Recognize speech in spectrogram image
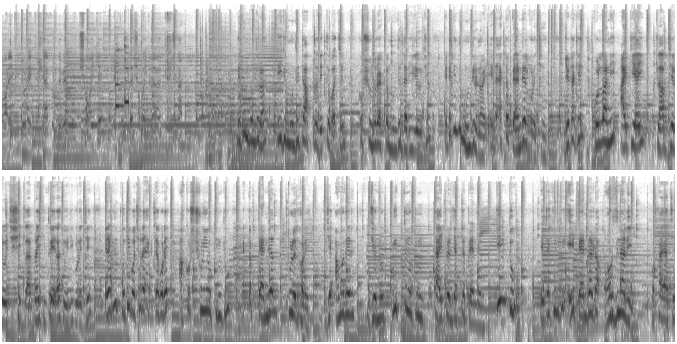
আমার এই ভিডিওটা একটু শেয়ার করে দেবেন। সবাইকে, একটু বলে সবাইকে নমস্কার। দেখুন বন্ধুরা, এই যে মন্দিরটা আপনারা দেখতে পাচ্ছেন, খুব সুন্দর একটা মন্দির দাঁড়িয়ে রয়েছে। এটা কিন্তু মন্দির নয়, এটা একটা প্যান্ডেল করেছে, যেটাকে কল্যাণী আইটিআই ক্লাব যে রয়েছে, সেই ক্লাবটাই কিন্তু এরা তৈরি করেছে। এরা কিন্তু প্রতি বছরে একটা করে আকর্ষণীয় কিন্তু একটা প্যান্ডেল তুলে ধরে, যে আমাদের জন্য নিত্য নতুন টাইপের যে একটা প্যান্ডেল। কিন্তু এটা কিন্তু এই প্যান্ডেলটা অরিজিনালি কোথায় আছে,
